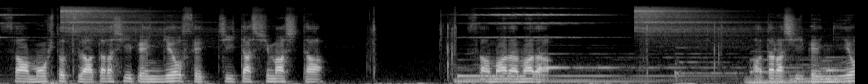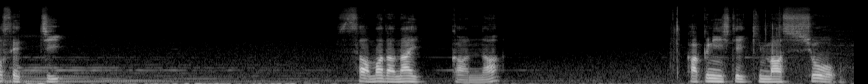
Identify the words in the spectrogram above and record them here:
さあ、もう一つ新しいペンギンを設置いたしました。さあ、まだまだ。新しいペンギンを設置。さあ、まだないかな？確認していきましょう。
